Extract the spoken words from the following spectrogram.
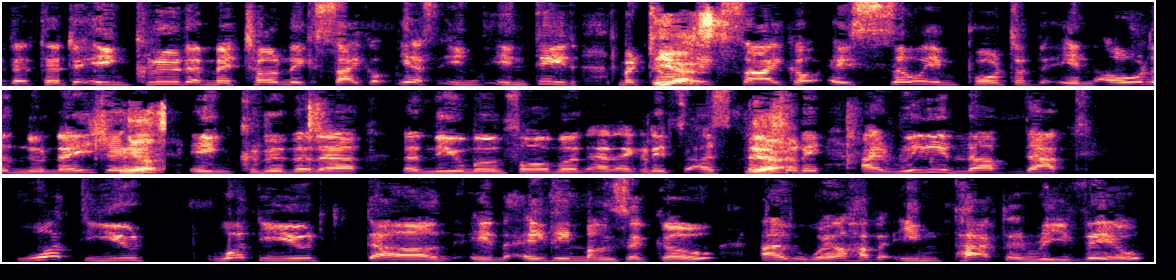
the, the, to- include a metonic cycle. Yes, in, indeed, metonic Yes. cycle is so important in all the lunation, Yes. including the, the new moon, full moon, and eclipse. Especially, I really love that. What you what you done in 18 months ago and will have an impact and reveal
